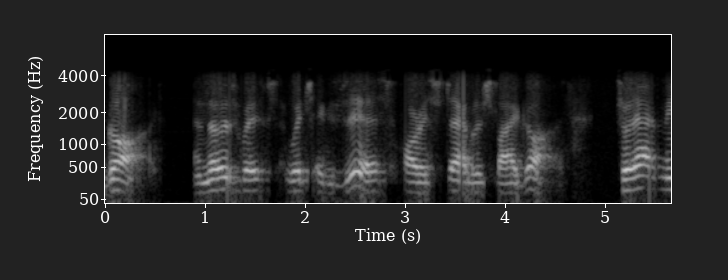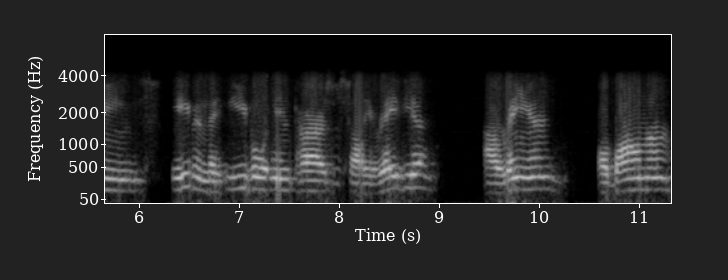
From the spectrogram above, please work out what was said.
God and those which, which exist are established by God. So that means even the evil empires of Saudi Arabia, Iran, Obama,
